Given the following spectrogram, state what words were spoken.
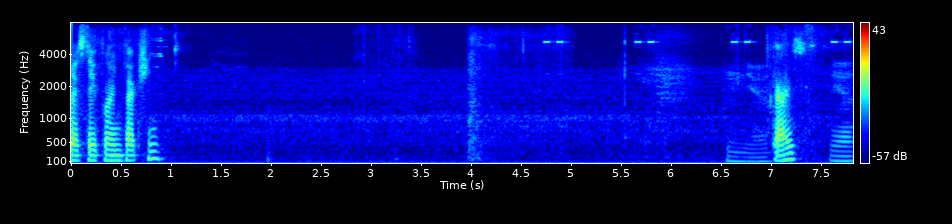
Did I stay for infection? Mm, Yeah. Guys? Yeah.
